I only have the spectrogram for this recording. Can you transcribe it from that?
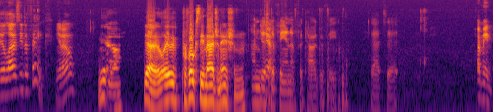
it allows you to think, you know? Yeah. Yeah, it, it provokes the imagination. I'm just Yeah. a fan of photography. That's it. I mean,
